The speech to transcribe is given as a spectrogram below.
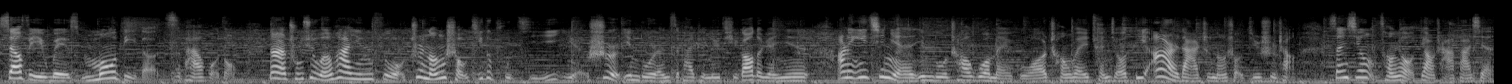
“Selfie with Modi” 的自拍活动。那除去文化因素，智能手机的普及也是印度人自拍频率提高的原因。二零一七年，印度超过美国，成为全球第二大智能手机市场。三星曾有调查发现，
